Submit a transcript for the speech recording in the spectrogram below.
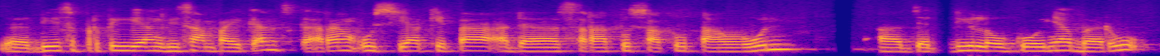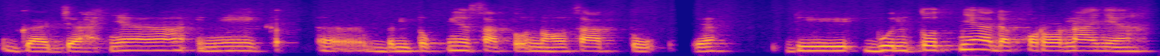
Jadi seperti yang disampaikan sekarang usia kita ada 101 tahun uh, jadi logonya baru gajahnya ini uh, bentuknya 101 ya. Di buntutnya ada coronanya.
